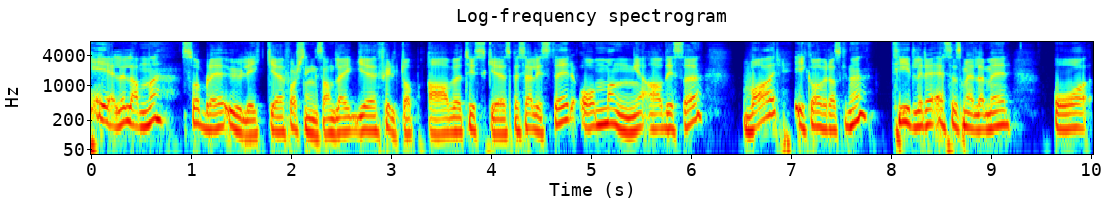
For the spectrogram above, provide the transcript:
hele landet så ble ulike forskningsanlegg fylt opp av tyske spesialister, og mange av disse var, ikke overraskende, tidligere SS-medlemmer og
